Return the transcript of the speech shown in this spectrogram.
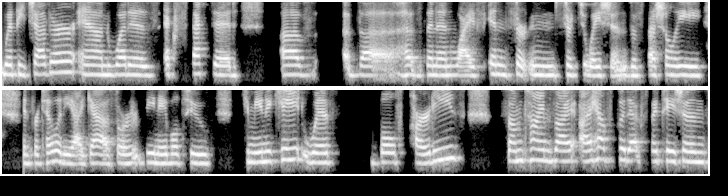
with each other and what is expected of uh, the husband and wife in certain situations, especially infertility, I guess, or being able to communicate with both parties. Sometimes I, I have put expectations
